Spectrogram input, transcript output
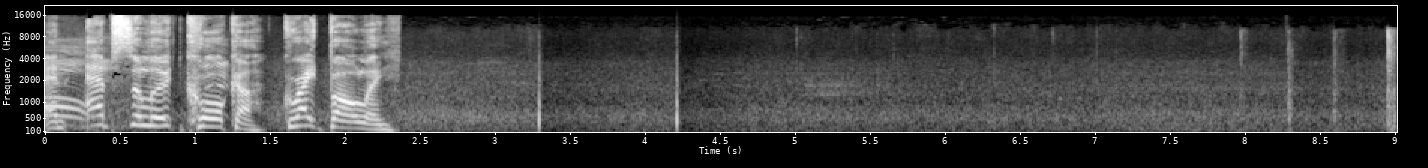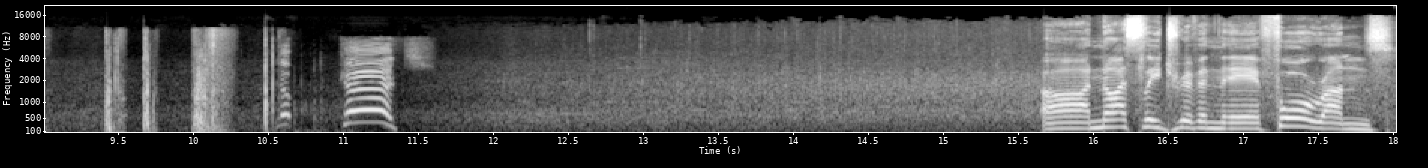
An absolute corker. Great bowling. Yep. Ah, nicely driven there. Four runs.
